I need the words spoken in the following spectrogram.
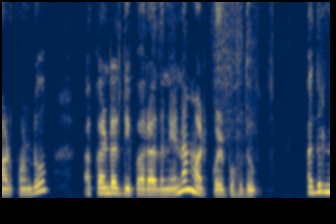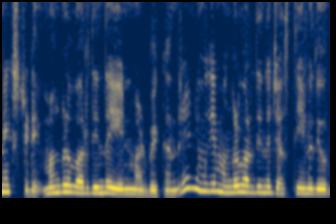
ಮಾಡಿಕೊಂಡು ಅಖಂಡ ದೀಪಾರಾಧನೆಯನ್ನು ಮಾಡ್ಕೊಳ್ಬಹುದು. ಅದರ ನೆಕ್ಸ್ಟ್ ಡೇ ಮಂಗಳವಾರದಿಂದ ಏನು ಮಾಡಬೇಕಂದ್ರೆ, ನಿಮಗೆ ಮಂಗಳವಾರದಿಂದ ಜಾಸ್ತಿ ಏನು ದೇವ್ರ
